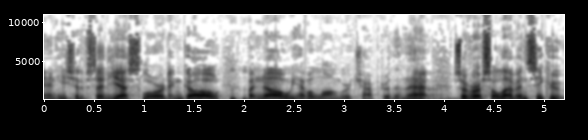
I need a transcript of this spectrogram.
and he should have said, Yes, Lord, and go. but no, we have a longer chapter than that. So, verse 11, Siku.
